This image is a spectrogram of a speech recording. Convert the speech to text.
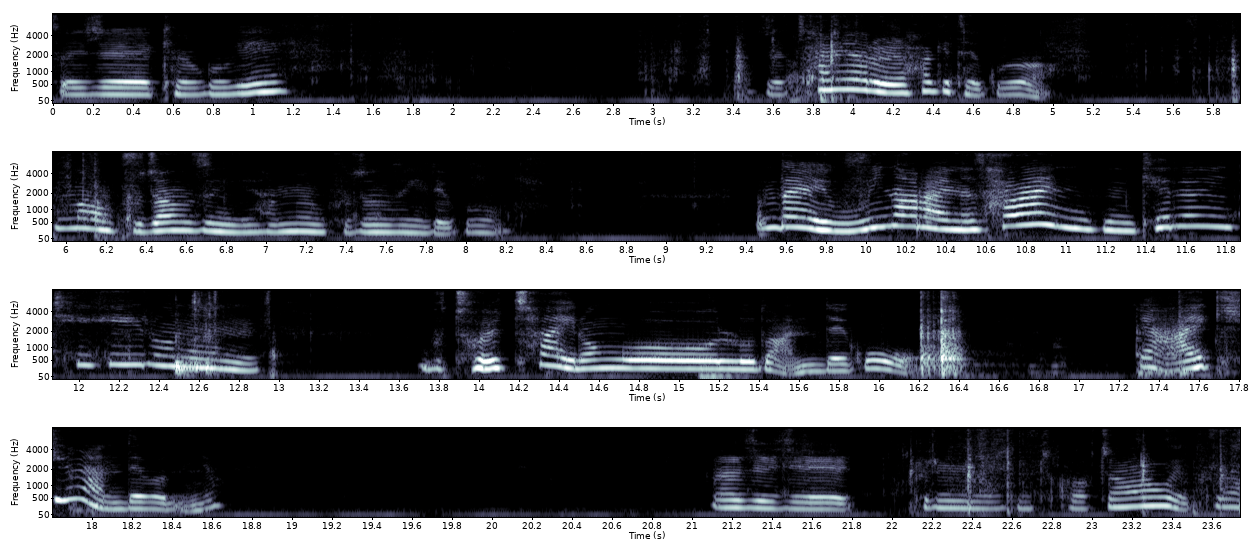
그래서 이제 결국에 이제 참여를 하게 되고요. 한 명은 부전승이 한 명은 부전승이 되고. 근데 우리나라에는 살아있는 캐런 케이로는 뭐 절차 이런 걸로도 안 되고 그냥 아예 키우면 안 되거든요. 그래서 이제 그림을 좀 걱정하고 있고요.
